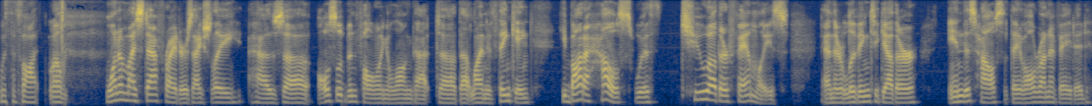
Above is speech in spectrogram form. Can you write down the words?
with the thought. Well, one of my staff writers actually has uh, also been following along that uh, that line of thinking. He bought a house with two other families, and they're living together in this house that they've all renovated.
